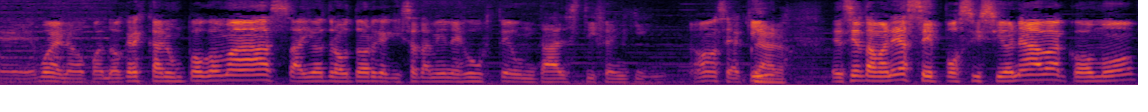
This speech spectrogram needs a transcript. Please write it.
eh, bueno, cuando crezcan un poco más, hay otro autor que quizá también les guste, un tal Stephen King. ¿no? O sea, King Claro. en cierta manera se posicionaba como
